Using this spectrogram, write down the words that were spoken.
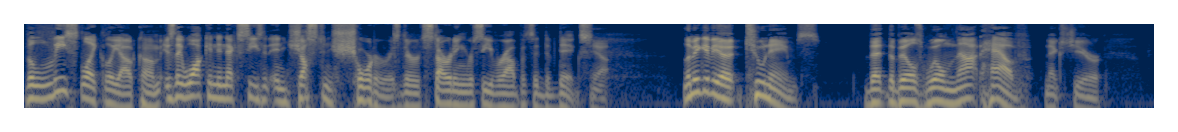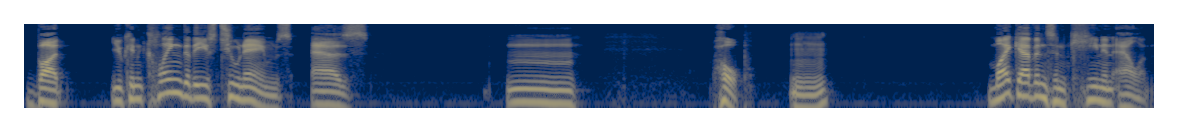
the least likely outcome is they walk into next season and Justin Shorter is their starting receiver opposite of Diggs. Yeah. Let me give you two names that the Bills will not have next year, but you can cling to these two names as mm, hope. Mm-hmm. Mike Evans and Keenan Allen.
